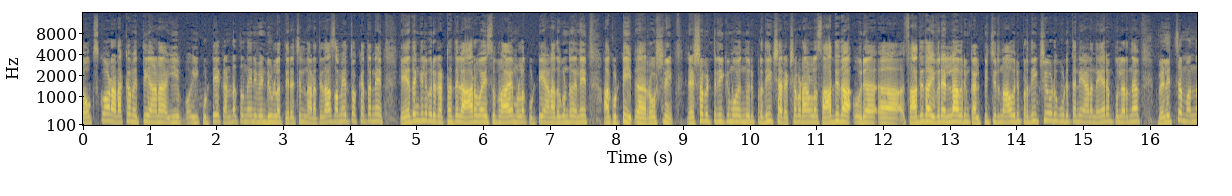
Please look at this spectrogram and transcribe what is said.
ഡോഗ് സ്ക്വാഡ് അടക്കം എത്തിയാണ് ഈ കുട്ടിയെ കണ്ടെത്തുന്നതിന് വേണ്ടിയുള്ള തിരച്ചിൽ നടത്തിയത്. ആ സമയത്തൊക്കെ തന്നെ ഏതെങ്കിലും ഒരു ഘട്ടത്തിൽ ആറു വയസ്സ് പ്രായമുള്ള കുട്ടിയാണ്. അതുകൊണ്ട് തന്നെ ആ കുട്ടി റോഷിനി രക്ഷപ്പെട്ടിരിക്കുമോ എന്നൊരു പ്രതീക്ഷ രക്ഷപ്പെടാനുള്ള സാധ്യത ഒരു സാധ്യത ഇവരെല്ലാവരും കൽപ്പിച്ചിരുന്നു. ആ ഒരു പ്രതീക്ഷയോടുകൂടി തന്നെയാണ് നേരം പുലർന്ന് വെളിച്ചം വന്ന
